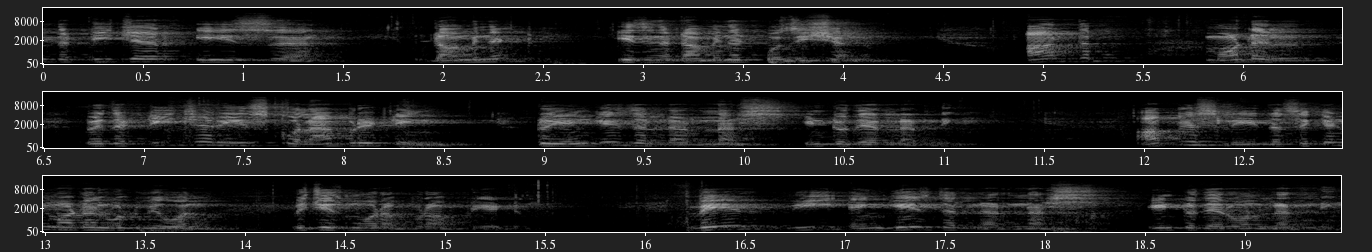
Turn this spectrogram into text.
the teacher is uh, dominant, is in a dominant position, or the model where the teacher is collaborating to engage the learners into their learning. Obviously, the second model would be one which is more appropriate, where we engage the learners into their own learning.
